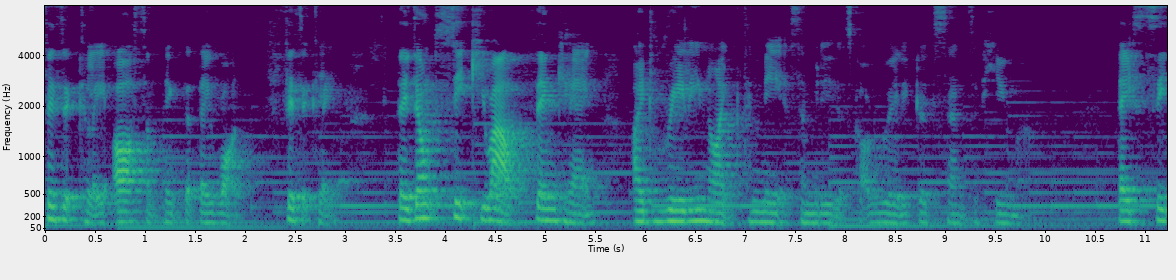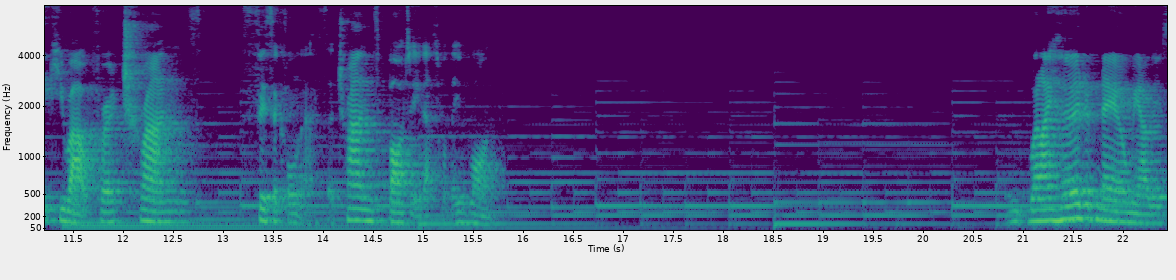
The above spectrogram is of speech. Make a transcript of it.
physically are something that they want, physically. They don't seek you out thinking, I'd really like to meet somebody that's got a really good sense of humour. They seek you out for a trans physicalness, a trans body, that's what they want. When I heard of Naomi, I was,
